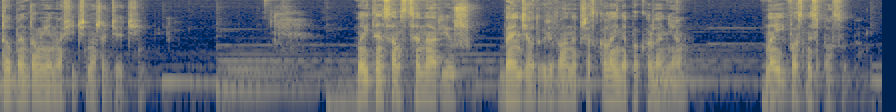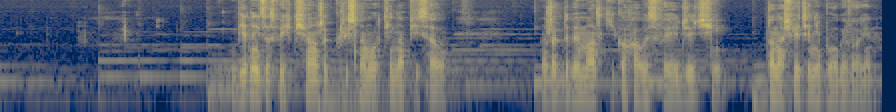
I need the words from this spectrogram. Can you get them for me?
to będą je nosić nasze dzieci. No i ten sam scenariusz będzie odgrywany przez kolejne pokolenia na ich własny sposób. W jednej ze swoich książek Krishnamurti napisał, że gdyby matki kochały swoje dzieci, to na świecie nie byłoby wojen.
